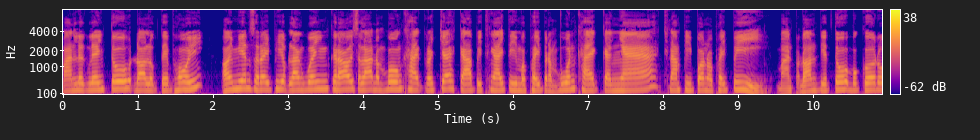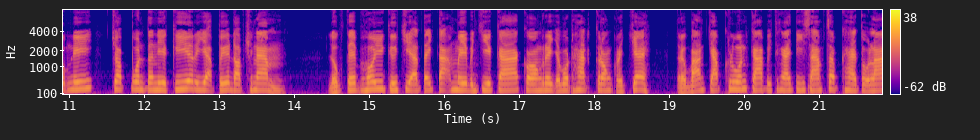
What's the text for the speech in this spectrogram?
បានលើកលែងទោសដល់លោកទេពហ៊ុយឲ្យមានសេរីភាពឡើងវិញក្រោយសាលាដំបងខេត្តក្រចេះកាលពីថ្ងៃទី29ខែកញ្ញាឆ្នាំ2022បានផ្ដន្ទាទោសបុគ្គលរូបនេះជាប់ពន្ធនាគាររយៈពេល10ឆ្នាំលោកទេពហ៊ុយគឺជាអតីតមេបញ្ជាការកងរាជអាវុធហត្ថក្រុងក្រចេះ ត្រូវបានចាប់ខ្លួនកាលពីថ្ងៃទី30ខែតុលា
